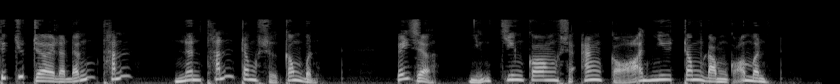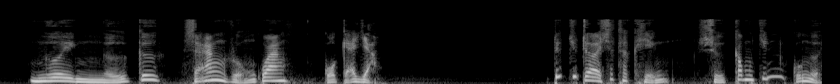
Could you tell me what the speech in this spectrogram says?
Đức Chúa Trời là đấng thánh, nên thánh trong sự công bình. Bây giờ, những chiên con sẽ ăn cỏ như trong đồng cỏ mình. Người ngự cư sẽ ăn ruộng quan của kẻ giàu. Đức Chúa Trời sẽ thực hiện sự công chính của người.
